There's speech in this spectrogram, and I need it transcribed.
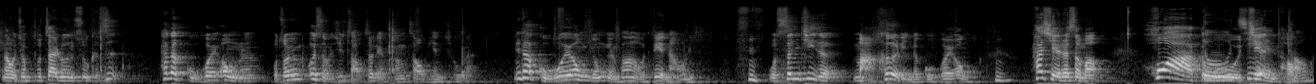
那我就不再论述。可是他的骨灰瓮呢？我昨天为什么去找这两张照片出来？因为他骨灰瓮永远放在我电脑里。我生记着马赫林的骨灰瓮，他写了什么？画毒箭头，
